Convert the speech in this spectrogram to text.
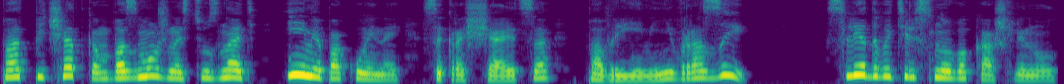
По отпечаткам возможность узнать имя покойной сокращается по времени в разы. Следователь снова кашлянул.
